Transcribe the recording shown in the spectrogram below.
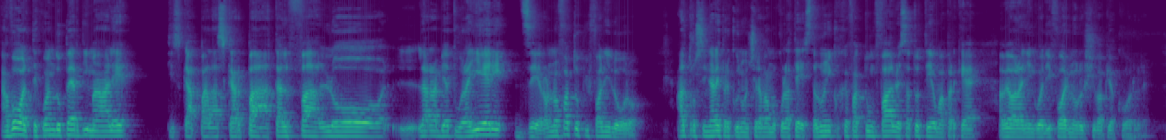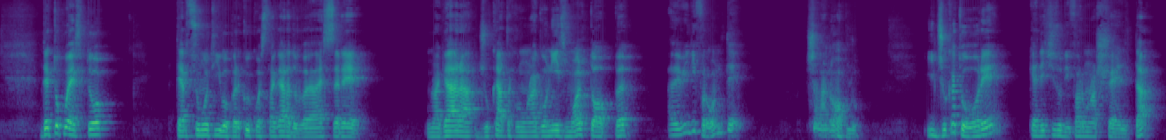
a volte quando perdi male ti scappa la scarpata, il fallo, l'arrabbiatura. Ieri zero, hanno fatto più falli loro altro segnale per cui non c'eravamo con la testa. L'unico che ha fatto un fallo è stato Teo, ma perché aveva la lingua di fuori e non riusciva più a correre. Detto questo, terzo motivo per cui questa gara doveva essere una gara giocata con un agonismo al top, avevi di fronte Cialanoglu, il giocatore che ha deciso di fare una scelta,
